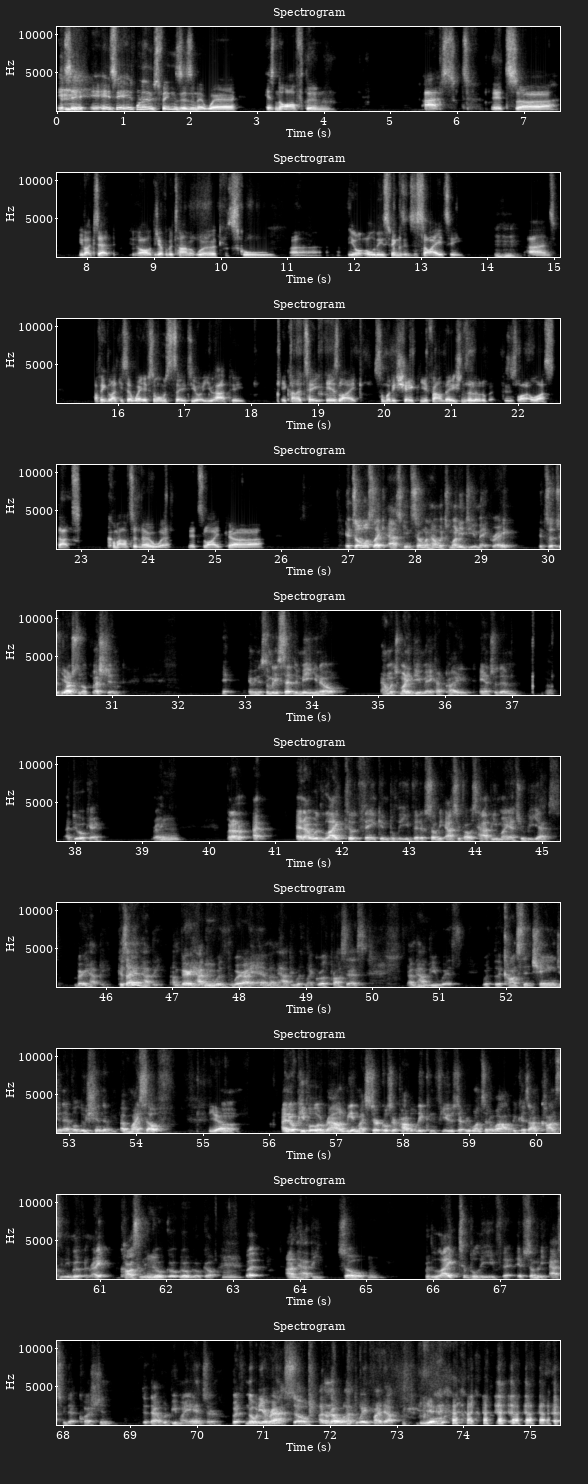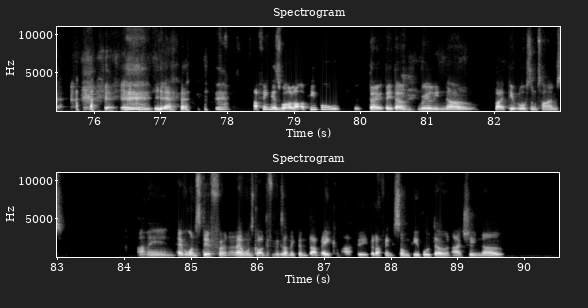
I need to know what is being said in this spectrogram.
it's it, it is it is one of those things, isn't it, where it's not often asked. It's uh, like I said, oh, did you have a good time at work, at school? Uh, you know, all these things in society, Mhm. and I think, like you said, if someone was to say to you, "Are you happy?" It kind of take is like somebody shaking your foundations a little bit because it's like, oh, that's that's come out of nowhere. It's like, uh, It's almost like asking someone how much money do you make, right? It's such a Yeah. personal question. I mean, if somebody said to me, you know, how much money do you make? I'd probably answer them, well, I do okay, right? mm, But I don't. I and I would like to think and believe that if somebody asked if I was happy, my answer would be yes. I'm very happy because I am happy. I'm very happy Mm. with where I am. I'm happy with my growth process. I'm Mm. happy with with the constant change and evolution of, of myself. yeah, Um, I know people around me in my circles are probably confused every once in a while because I'm constantly moving, right? Constantly go, Mm, go, go, mm. go, go. mm, But I'm happy. So Mm. would like to believe that if somebody asked me that question, that that would be my answer. But nobody ever asked. So I don't know. We'll have to wait and find out. yeah, yeah. I think as well, a lot of people they they don't really know. Like people sometimes, I mean, everyone's different, and everyone's got different things that make them that make them happy. But I think some people don't actually know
